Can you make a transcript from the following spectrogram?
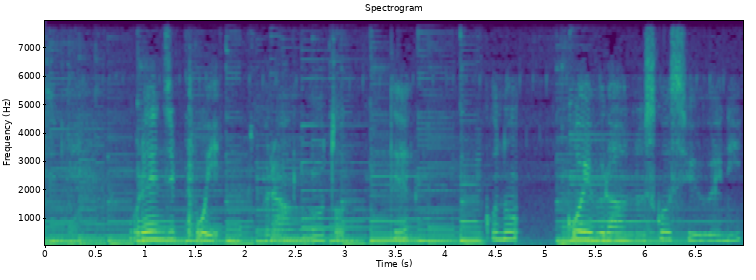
ジオレンジっぽいブラウンを取ってこの濃いブラウンの少し上に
